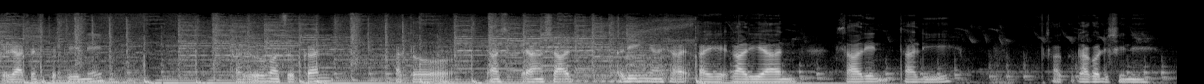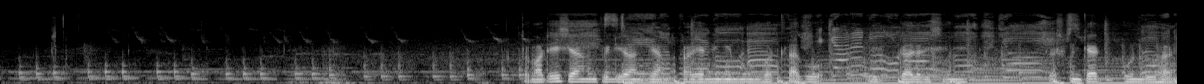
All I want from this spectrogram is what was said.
kelihatan seperti ini lalu masukkan atau yang yang link yang kalian salin tadi aku taruh di sini. Otomatis yang video yang kalian ingin membuat lagu sudah ada di sini terus pencet unduhan.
